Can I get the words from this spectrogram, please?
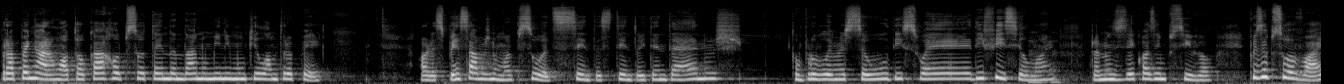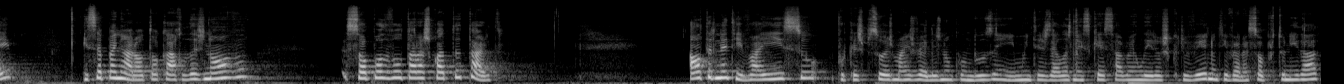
Para apanhar um autocarro, a pessoa tem de andar no mínimo um quilómetro a pé. Ora, se pensarmos numa pessoa de 60, 70, 80 anos com problemas de saúde, isso é difícil, não é? Para não dizer quase impossível. Depois a pessoa vai e se apanhar o autocarro das 9, só pode voltar às 4 da tarde. Alternativa a isso, porque as pessoas mais velhas não conduzem e muitas delas nem sequer sabem ler ou escrever, não tiveram essa oportunidade,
